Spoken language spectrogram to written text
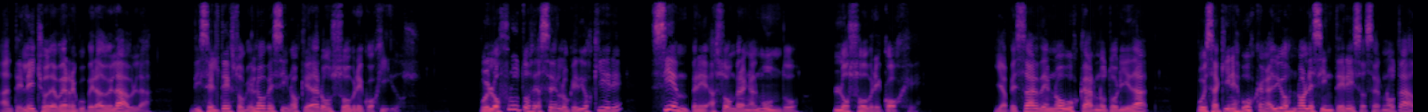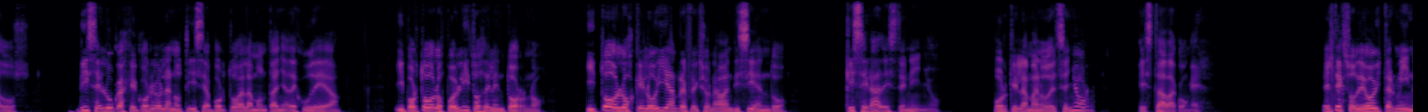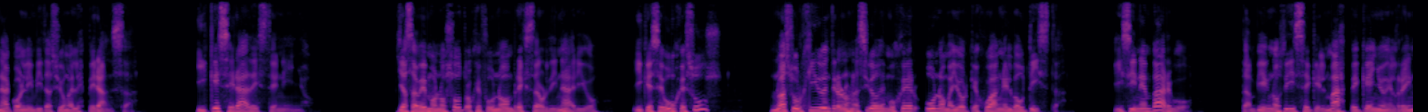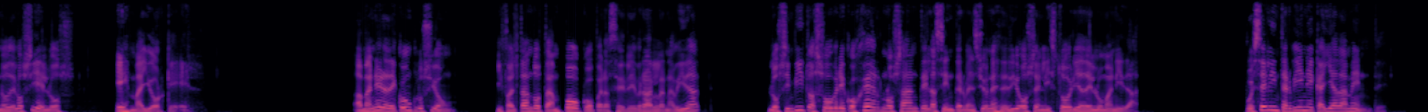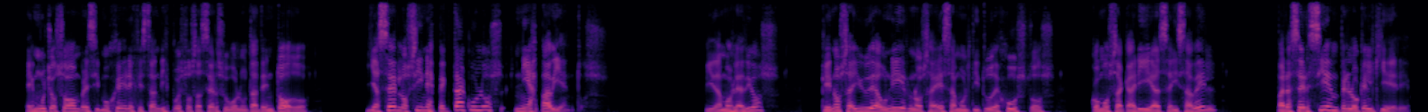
Ante el hecho de haber recuperado el habla, dice el texto que los vecinos quedaron sobrecogidos. Pues los frutos de hacer lo que Dios quiere siempre asombran al mundo, lo sobrecoge. Y a pesar de no buscar notoriedad, pues a quienes buscan a Dios no les interesa ser notados, dice Lucas que corrió la noticia por toda la montaña de Judea y por todos los pueblitos del entorno, y todos los que lo oían reflexionaban diciendo, ¿qué será de este niño? Porque la mano del Señor estaba con él. El texto de hoy termina con la invitación a la esperanza. ¿Y qué será de este niño? Ya sabemos nosotros que fue un hombre extraordinario y que según Jesús no ha surgido entre los nacidos de mujer uno mayor que Juan el Bautista. Y sin embargo, también nos dice que el más pequeño en el reino de los cielos es mayor que él. A manera de conclusión, y faltando tan poco para celebrar la Navidad, los invito a sobrecogernos ante las intervenciones de Dios en la historia de la humanidad. Pues Él interviene calladamente. en muchos hombres y mujeres que están dispuestos a hacer su voluntad en todo y hacerlo sin espectáculos ni aspavientos. Pidámosle a Dios que nos ayude a unirnos a esa multitud de justos como Zacarías e Isabel para hacer siempre lo que Él quiere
